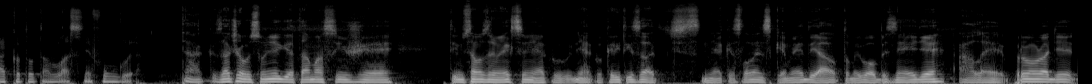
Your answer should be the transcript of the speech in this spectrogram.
ako to tam vlastne funguje. Tak, začal som niekde tam asi, že tým samozrejme nechcem nejako, nejako kritizovať nejaké slovenské médiá, o tom mi vôbec nejde, ale v prvom rade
